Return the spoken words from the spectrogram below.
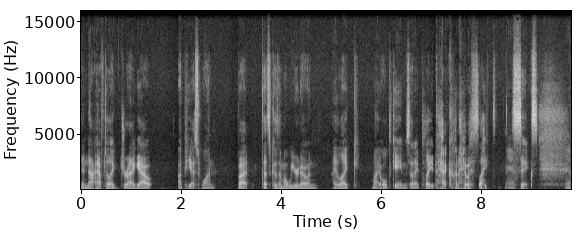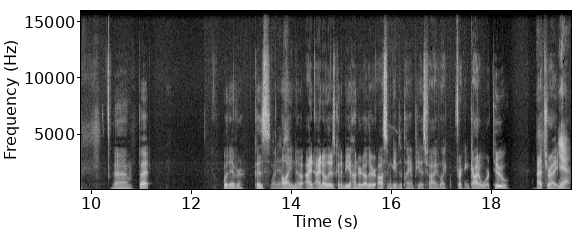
and not have to like drag out a PS1. But that's because I'm a weirdo and I like my old games that I played back when I was like Yeah. six. Yeah. Um, but whatever. Because all I know, I, I know there's going to be a hundred other awesome games to play on PS5, like freaking God of War 2. That's right. Yeah.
